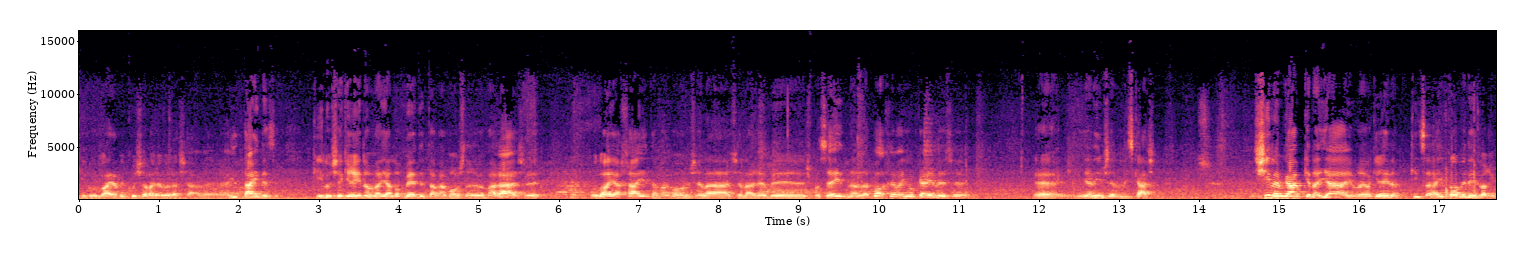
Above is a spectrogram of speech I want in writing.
כאילו, לא היה מקושר לרב רשע, היו טיין לזה. כאילו שגרינום היה לומד את המאמור של הרב מרש והוא לא היה חי את המאמור של, של הרב שמוסיידן אז הבוחרים היו כאלה ש... עניינים של דיסקשן שילם גם כן היה עם גרינום קיצר, היו כל מיני דברים.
